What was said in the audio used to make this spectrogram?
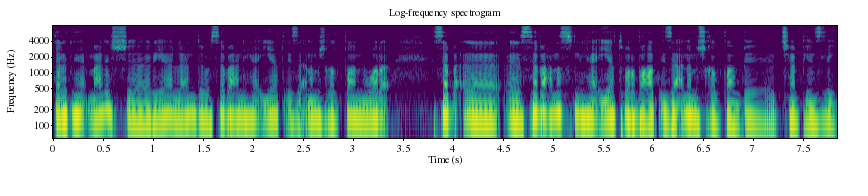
ثلاث نها... معلش آه، ريال عنده سبع نهائيات إذا أنا مش غلطان ورا سبع سبع نصف نهائيات ورا بعض إذا أنا مش غلطان بال Champions League.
